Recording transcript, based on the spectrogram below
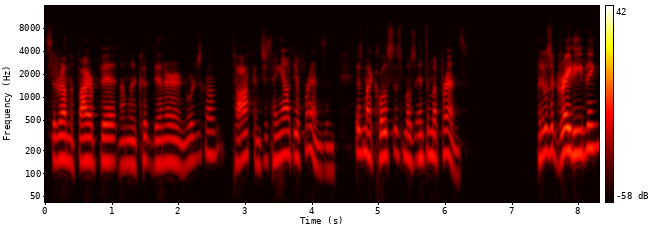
sit around the fire pit and I'm going to cook dinner and we're just going to talk and just hang out with your friends. And it was my closest, most intimate friends. And it was a great evening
